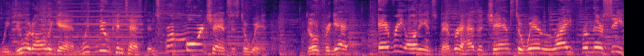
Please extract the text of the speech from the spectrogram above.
we do it all again with new contestants for more chances to win. Don't forget, every audience member has a chance to win right from their seat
